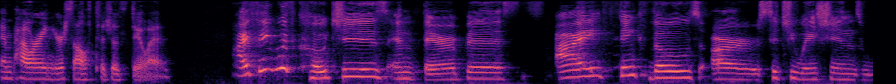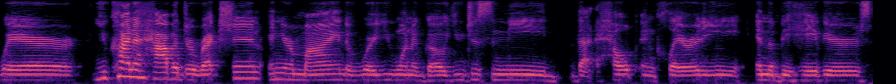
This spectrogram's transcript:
empowering yourself to just do it? I think with coaches and therapists, I think those are situations where you kind of have a direction in your mind of where you want to go. You just need that help and clarity in the behaviors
